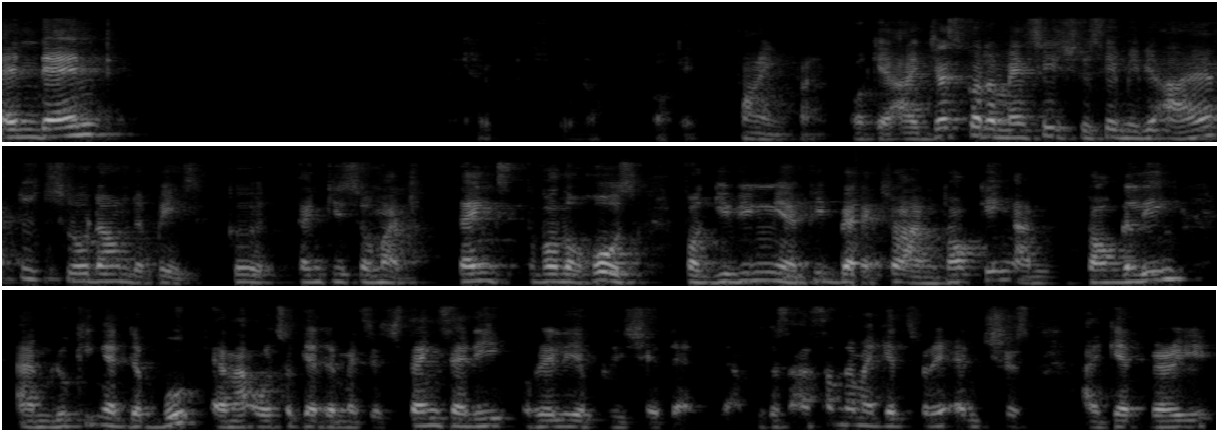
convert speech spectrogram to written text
and then Fine, fine. Okay, I just got a message to say maybe I have to slow down the pace. Good. Thank you so much. Thanks for the host for giving me a feedback. So I'm talking, I'm toggling, I'm looking at the book, and I also get the message. Thanks, Eddie. Really appreciate that. Yeah, because sometimes I get very anxious. I get very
